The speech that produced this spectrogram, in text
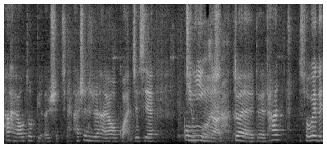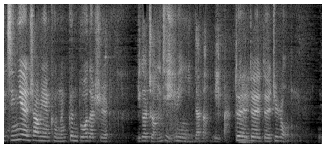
它还要做别的事情，它甚至还要管这些供应的。对对，它所谓的经验上面可能更多的是，一个整体运营的能力吧。对嗯对对，这种嗯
